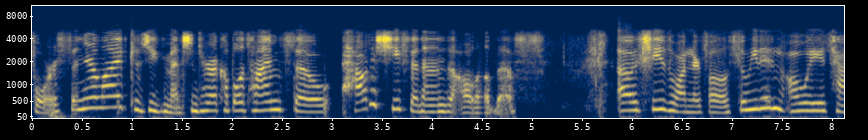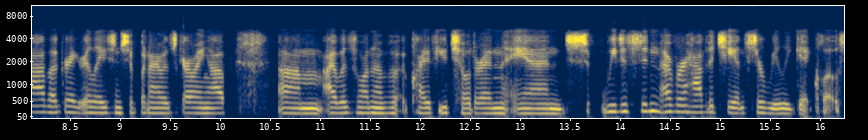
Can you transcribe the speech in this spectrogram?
force in your life because you've mentioned her a couple of times. So, how does she fit into all of this? Oh, she's wonderful. So we didn't always have a great relationship when I was growing up. Um, I was one of quite a few children, and we just didn't ever have the chance to really get close.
